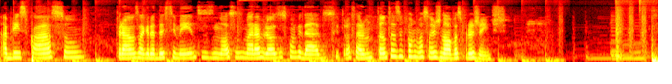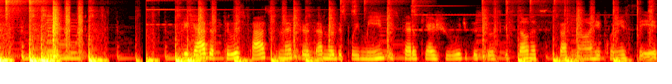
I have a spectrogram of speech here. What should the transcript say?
abrir espaço para os agradecimentos dos nossos maravilhosos convidados que trouxeram tantas informações novas para gente. Obrigada pelo espaço, né, para dar meu depoimento. Espero que ajude pessoas que estão nessa situação a reconhecerem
